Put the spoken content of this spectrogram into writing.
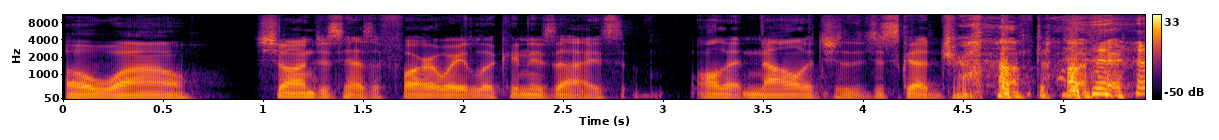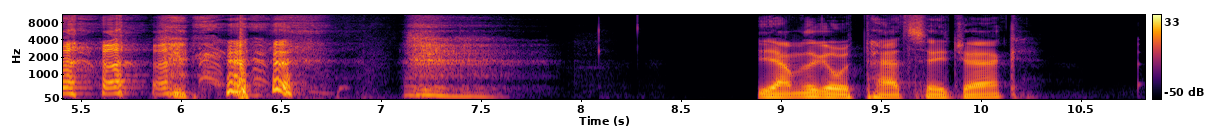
Oh wow. Sean just has a faraway look in his eyes. All that knowledge that just got dropped on it. Yeah, I'm gonna go with Pat Sajak.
